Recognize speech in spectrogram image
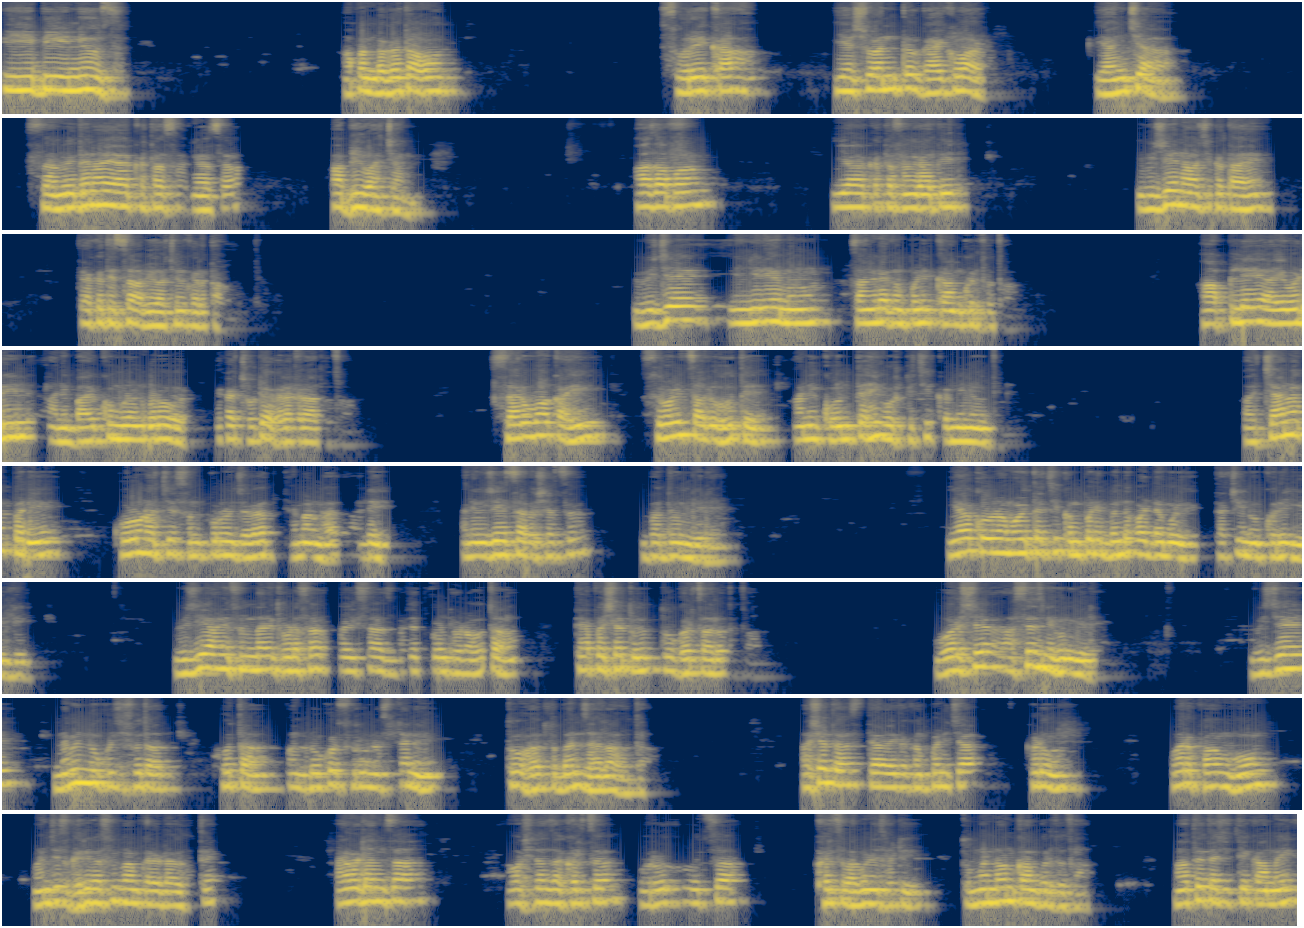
PB news. आपण बघत आहोत सुरेखा यशवंत गायकवाड यांच्या संवेदना या कथासंग्रहाचं अभिवाचन. आज आपण या कथासंग्रहातील विजय नावाची कथा आहे त्या कथेचं अभिवाचन करत आहोत. विजय इंजिनियर म्हणून चांगल्या कंपनीत काम करत होता. आपले आईवडील आणि बायको मुलांबरोबर एका छोट्या घरात राहत होता. सर्व काही सुरळीत चालू होते आणि कोणत्याही गोष्टीची कमी नव्हती. अचानकपणे कोरोनाचे संपूर्ण जगात थैमान घात आले आणि विजयचं आयुष्याचं बदलून गेले. या कोरोनामुळे त्याची कंपनी बंद पडल्यामुळे त्याची नोकरी गेली. विजय आणि सुंदराने थोडासा पैसा बचत करून ठेवला होता. त्या पैशातून तो घर चालवत होता. वर्ष असेच निघून गेले. विजय नवीन नोकरीच्या शोधात होता पण नोकर सुरू नसल्याने तो हतबंद झाला होता. अशातच त्याला एका कंपनीच्या कडून वर्क फ्रॉम होम म्हणजेच घरी बसून काम करायला लागत होते. आईवडिलांचा औषधांचा खर्च व रोजचा खर्च भागवण्यासाठी तो मन काम करत होता. मात्र त्याचे ते कामही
